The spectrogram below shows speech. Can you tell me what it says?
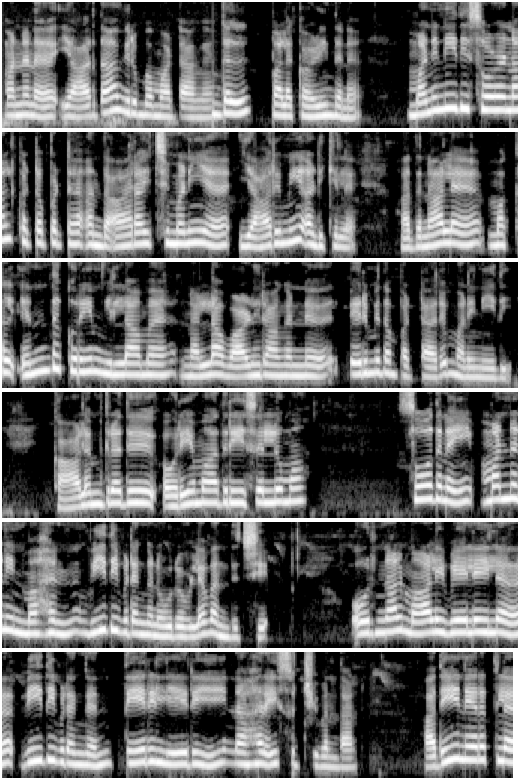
மன்னனை யார் தான் விரும்ப மாட்டாங்க? பல கழிந்தன. மணிநீதி சோழனால் கட்டப்பட்ட அந்த ஆராய்ச்சி மணியை யாருமே அடிக்கலை. அதனால் மக்கள் எந்த குறையும் இல்லாமல் நல்லா வாழ்கிறாங்கன்னு பெருமிதம் பட்டார் மணிநீதி. காலம்ங்கிறது ஒரே மாதிரி செல்லுமா? சோதனை மன்னனின் மகன் வீதி விடங்கன் உருவில் வந்துச்சு. ஒரு நாள் மாலை வேளையில் வீதி விடங்கன் தேரில் ஏறி நகரை சுற்றி வந்தான். அதே நேரத்தில்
